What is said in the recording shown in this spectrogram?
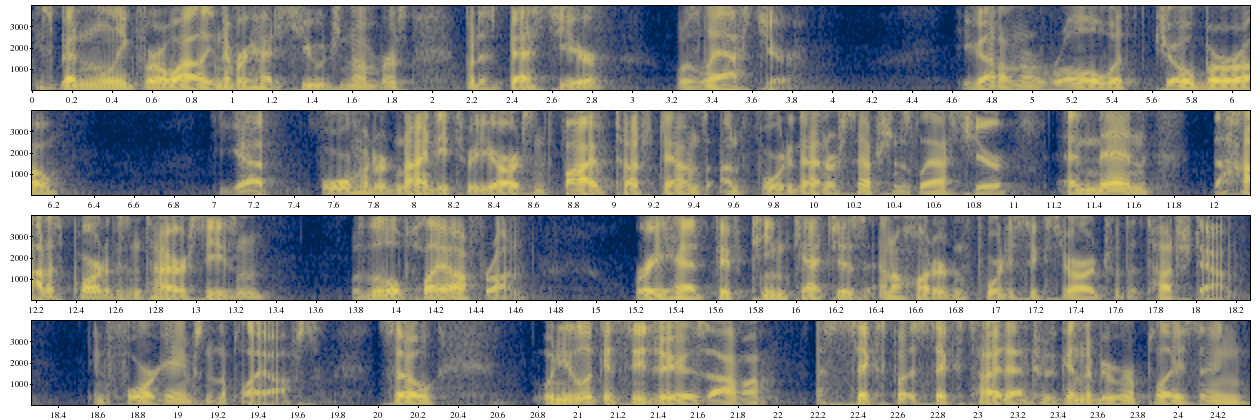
He's been in the league for a while. He never had huge numbers, but his best year was last year. He got on a roll with Joe Burrow. He got 493 yards and five touchdowns on 49 receptions last year. And then the hottest part of his entire season was a little playoff run where he had 15 catches and 146 yards with a touchdown in four games in the playoffs. So when you look at CJ Uzomah, a six foot six tight end who's going to be replacing,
